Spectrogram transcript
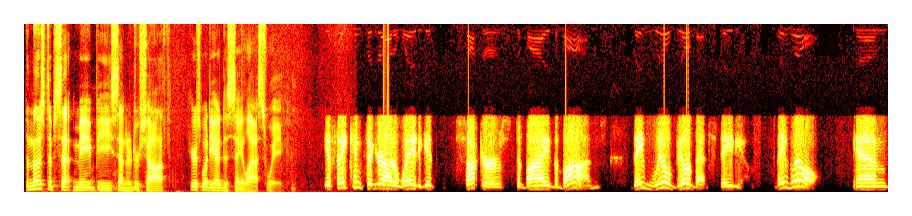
The most upset may be Senator Schaaf. Here's what he had to say last week. If they can figure out a way to get suckers to buy the bonds, they will build that stadium. They will. And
